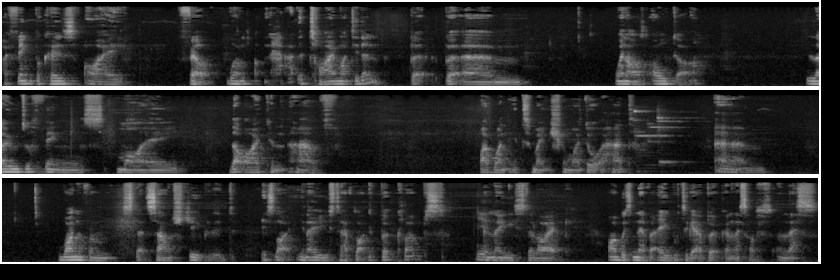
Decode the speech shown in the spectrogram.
I think because I felt well at the time I didn't, but but um, when I was older, loads of things my that I couldn't have, I wanted to make sure my daughter had. Um, one of them that sounds stupid is like you know you used to have like the book clubs Yeah. and they used to like I was never able to get a book unless I was, unless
